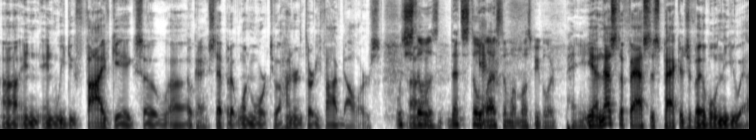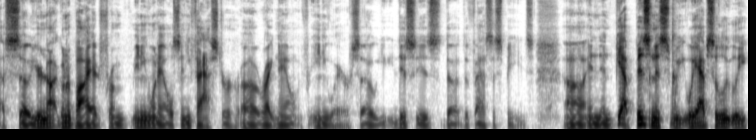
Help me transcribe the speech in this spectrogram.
uh, and and we do five gigs. So uh, Okay. step it up one more to 135 dollars. Which still is that's still yeah. less than what most people are paying. Yeah, and that's the fastest package available in the U.S. So you're not going to buy it from anyone else any faster uh, right now for anywhere. So you, this is the the fastest speeds. Uh, and then yeah, business we we absolutely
